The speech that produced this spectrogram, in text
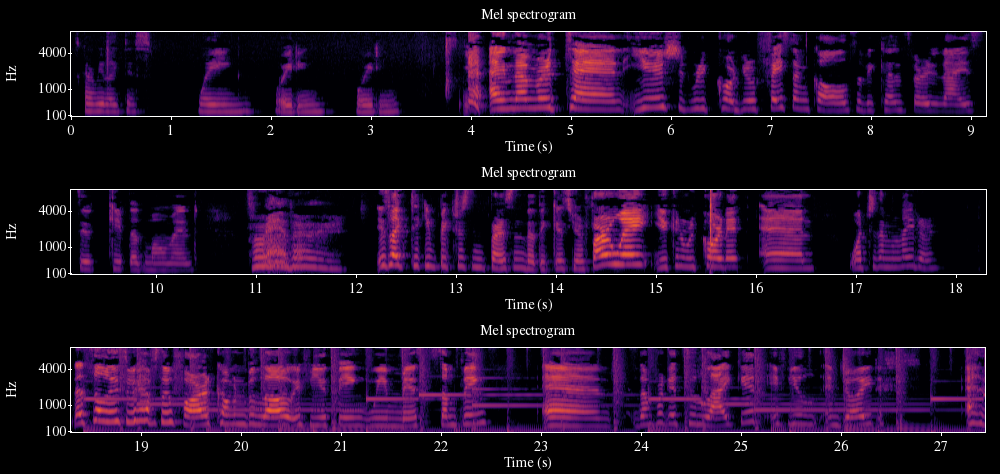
It's gonna be like this. Waiting, waiting, waiting. And number 10, you should record your FaceTime calls because it's very nice to keep that moment forever. It's like taking pictures in person, but because you're far away, you can record it and watch them later. That's the list we have so far. Comment below if you think we missed something. And don't forget to like it if you enjoyed and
